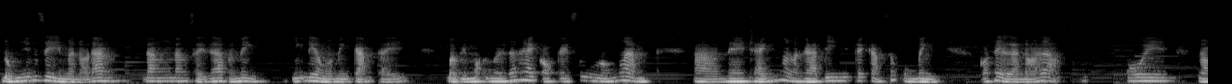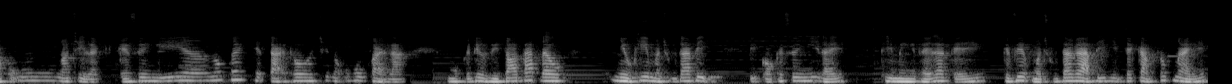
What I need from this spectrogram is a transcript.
đúng những gì mà nó đang đang đang xảy ra với mình những điều mà mình cảm thấy. Bởi vì mọi người rất hay có cái xu hướng làm à, né tránh hoặc là gạt đi những cái cảm xúc của mình. Có thể là nói là ôi nó cũng nó chỉ là cái suy nghĩ ờ, lúc ấy hiện tại thôi chứ nó cũng không phải là một cái điều gì to tát đâu. Nhiều khi mà chúng ta bị bị có cái suy nghĩ đấy thì mình thấy là cái cái việc mà chúng ta gạt đi những cái cảm xúc này ấy,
